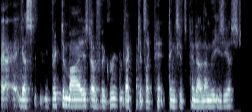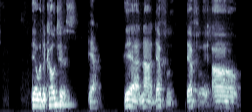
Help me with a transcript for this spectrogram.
I, I, guess, victimized of the group that gets like pin, things gets pinned on them the easiest? Yeah, with the coaches. Yeah. Yeah, nah, definitely, definitely. Um,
